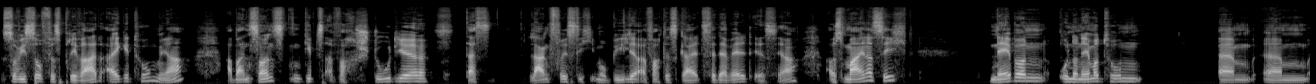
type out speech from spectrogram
sowieso fürs Privateigentum, ja. Aber ansonsten gibt's einfach Studie, dass langfristig Immobilie einfach das Geilste der Welt ist, ja. Aus meiner Sicht, neben Unternehmertum ähm, ähm,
